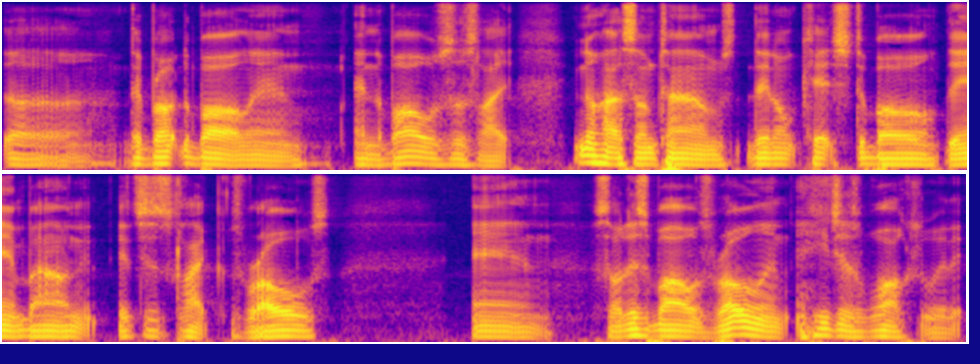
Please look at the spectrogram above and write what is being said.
Uh, they brought the ball in, and the ball was just like, you know how sometimes they don't catch the ball, the inbound, it, just like rolls. And so this ball was rolling, and he just walked with it.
